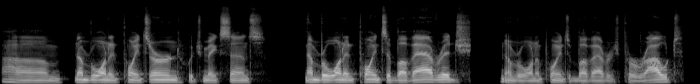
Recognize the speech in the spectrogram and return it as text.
Um, number one in points earned, which makes sense. Number one in points above average. Number one in points above average per route.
